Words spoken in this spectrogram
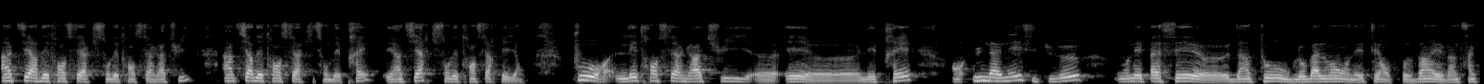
un tiers des transferts qui sont des transferts gratuits, un tiers des transferts qui sont des prêts et un tiers qui sont des transferts payants. Pour les transferts gratuits euh, et euh, les prêts, en une année, si tu veux, on est passé d'un taux où globalement on était entre 20 et 25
